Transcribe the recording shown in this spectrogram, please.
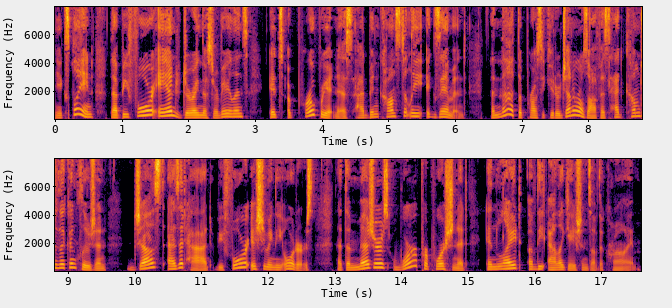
He explained that before and during the surveillance, its appropriateness had been constantly examined, and that the Prosecutor General's office had come to the conclusion, just as it had before issuing the orders, that the measures were proportionate in light of the allegations of the crime.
